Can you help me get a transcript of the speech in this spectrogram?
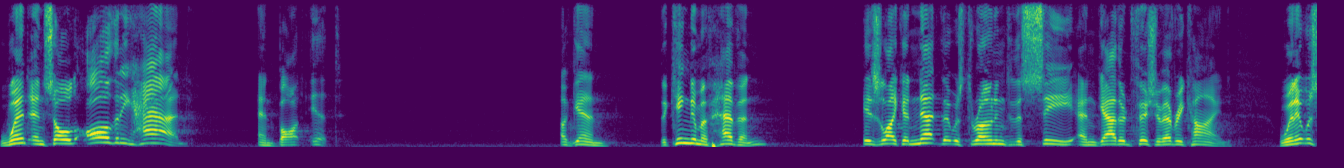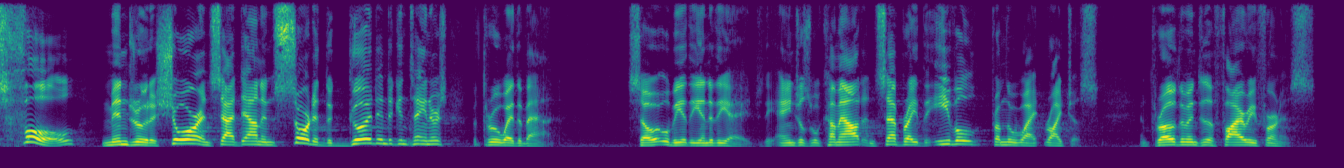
went and sold all that he had and bought it. Again, the kingdom of heaven is like a net that was thrown into the sea and gathered fish of every kind. When it was full, men drew it ashore and sat down and sorted the good into containers, but threw away the bad. So it will be at the end of the age. The angels will come out and separate the evil from the righteous and throw them into the fiery furnace.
